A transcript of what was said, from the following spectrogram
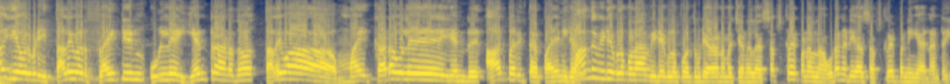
ஆகியவர்படி தலைவர் பிளைட்டின் உள்ளே என்றானதும் தலைவா மை கடவுளே என்று ஆர்ப்பரித்த பயணிகள். வாங்க வீடியோக்குள்ள போலாம். வீடியோக்குள்ள போறது முடியாத நம்ம சேனலை சப்ஸ்கிரைப் பண்ணலாம் உடனடியா சப்ஸ்கிரைப் பண்ணீங்க. நன்றி.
